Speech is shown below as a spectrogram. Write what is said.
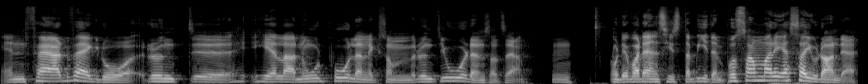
en färdväg då runt eh, hela Nordpolen liksom, runt jorden så att säga. Mm. Och det var den sista biten. På samma resa gjorde han det.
